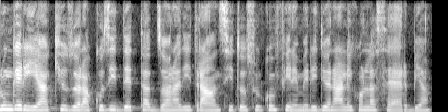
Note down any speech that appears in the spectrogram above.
l'Ungheria ha chiuso la cosiddetta zona di transito sul confine meridionale con la Serbia.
